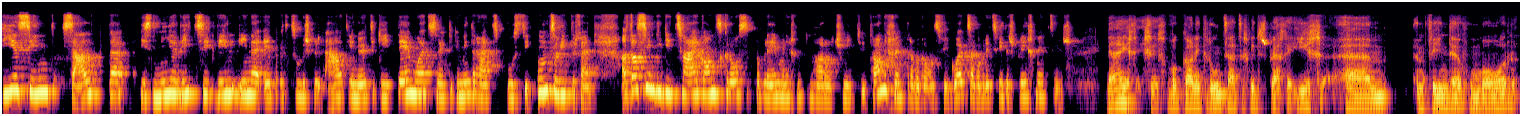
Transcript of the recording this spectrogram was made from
Die sind selten bis nie witzig, weil ihnen eben zum Beispiel auch die nötige Demut, das nötige Minderheitsbewusstsein und so weiter fehlt. Also das sind die, die zwei ganz grossen Probleme, die ich mit dem Harald Schmidt heute habe. Ich könnte aber ganz viel gut sagen, aber jetzt widersprich mir zuerst. Nein, ich, ich, ich will gar nicht grundsätzlich widersprechen. Ich ähm, empfinde Humor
